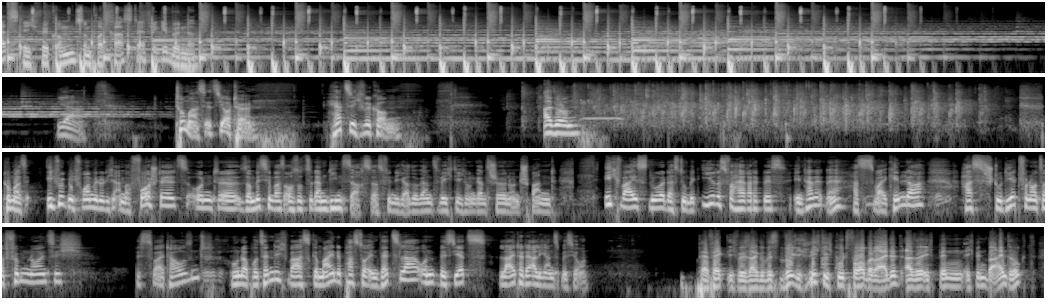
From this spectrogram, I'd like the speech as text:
Herzlich willkommen zum Podcast der FG Bünde. Ja, Thomas, it's your turn. Herzlich willkommen. Also, Thomas, ich würde mich freuen, wenn du dich einmal vorstellst und äh, so ein bisschen was auch so zu deinem Dienst sagst. Das finde ich also ganz wichtig und ganz schön und spannend. Ich weiß nur, dass du mit Iris verheiratet bist, Internet, ne? Hast zwei Kinder, hast studiert von 1995 bis 2000, hundertprozentig, warst Gemeindepastor in Wetzlar und bis jetzt Leiter der Allianzmission. Perfekt, ich würde sagen, du bist wirklich richtig gut vorbereitet. Also ich bin, ich bin beeindruckt.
